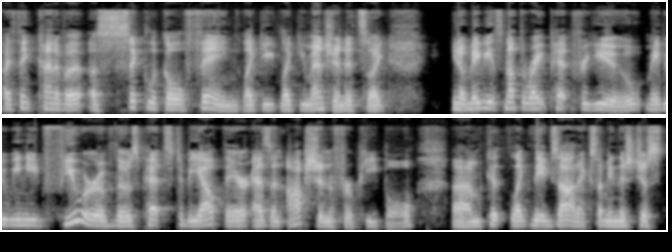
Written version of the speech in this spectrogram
I think kind of a, a cyclical thing, like you like you mentioned. It's like you know, maybe it's not the right pet for you. Maybe we need fewer of those pets to be out there as an option for people, um, like the exotics. I mean, there's just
